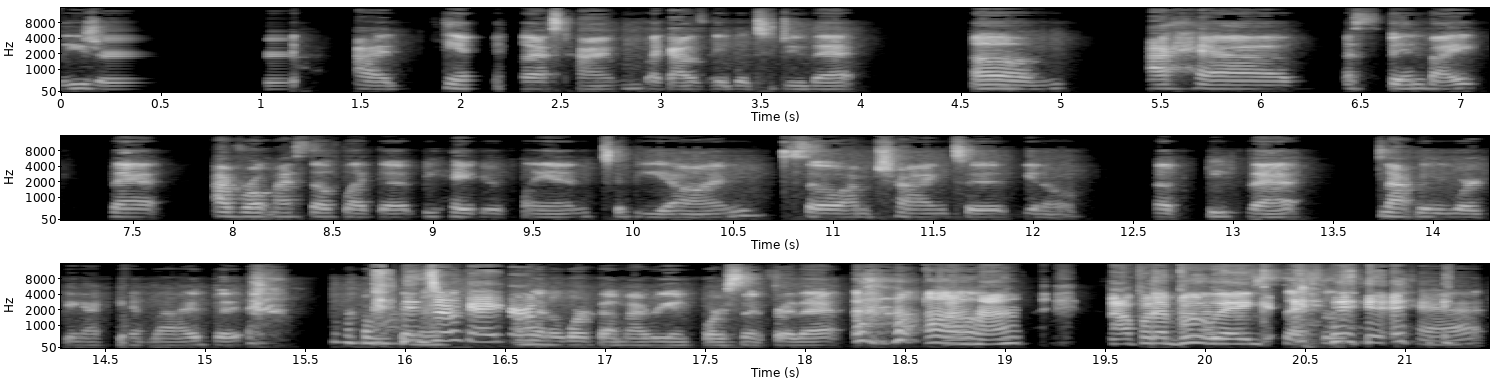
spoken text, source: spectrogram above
leisure I can't last time. Like I was able to do that. Um, I have a spin bike that I wrote myself like a behavior plan to be on. So I'm trying to, you know, upkeep that. It's not really working. I can't lie, but gonna, it's okay. Girl. I'm gonna work on my reinforcement for that. um, uh-huh. Not for that bootleg. cat.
